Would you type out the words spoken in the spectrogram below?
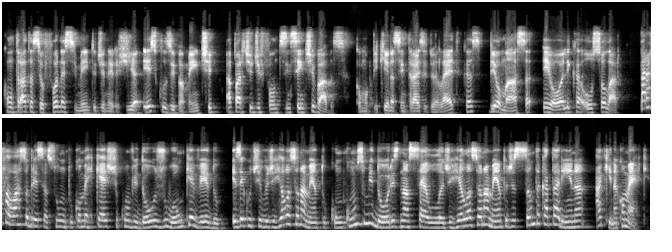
contrata seu fornecimento de energia exclusivamente a partir de fontes incentivadas, como pequenas centrais hidrelétricas, biomassa, eólica ou solar. Para falar sobre esse assunto, o Comercast convidou o João Quevedo, executivo de relacionamento com consumidores na célula de relacionamento de Santa Catarina, aqui na Comerc.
